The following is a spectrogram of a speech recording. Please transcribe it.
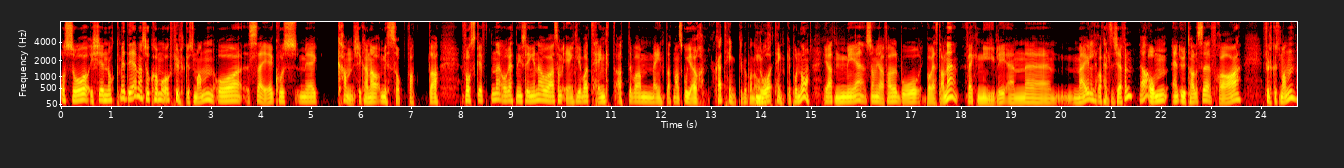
Og så, ikke nok med det, men så kommer òg Fylkesmannen og sier hvordan vi kanskje kan ha misoppfatta forskriftene og retningslinjene, og hva som egentlig var tenkt at det var meint at man skulle gjøre. Hva tenker du på nå? Nå tenker på nå, er at vi som iallfall bor på Vestlandet, fikk nylig en eh, mail fra helsesjefen Ja. om en uttalelse fra Fylkesmannen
